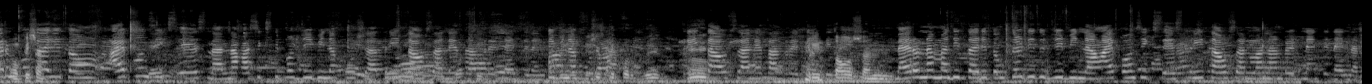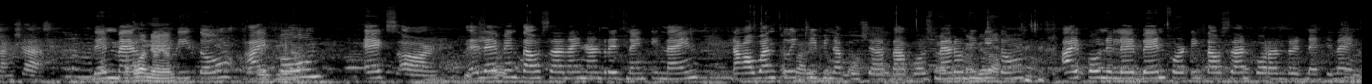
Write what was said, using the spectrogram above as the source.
Meron po Umpisa. tayo ditong iPhone 6s na naka 64GB na po siya, 3,899 GB na po siya. 3,899. 3,000. Meron naman din tayo ditong 32GB ng iPhone 6s, 3,199 na lang siya. Then meron tayo ditong iPhone XR, 11,999. Naka 128GB na po siya. Tapos meron din ditong iPhone 11, 14,499.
